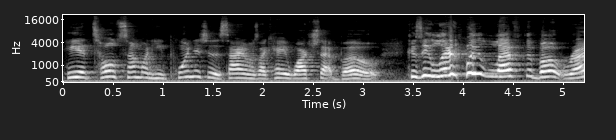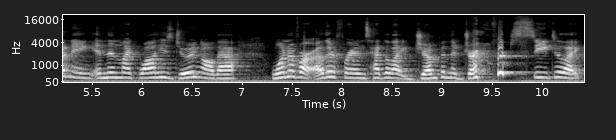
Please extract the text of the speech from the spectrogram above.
he had told someone he pointed to the side and was like, "Hey, watch that boat," because he literally left the boat running. And then like while he's doing all that, one of our other friends had to like jump in the driver's seat to like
